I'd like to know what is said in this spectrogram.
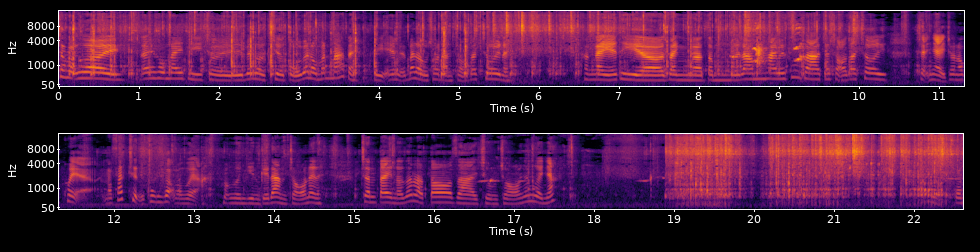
chào mọi người. Đây, hôm nay thì trời, bây giờ chiều tối bắt đầu mát mát này, Thì em sẽ bắt đầu cho đàn chó ra chơi này. Hàng ngày ấy thì ờ, dành ờ, tầm 15-20 phút ra cho chó ra chơi, Chạy nhảy cho nó khỏe, Nó phát triển khung rộng mọi người ạ. Mọi người nhìn cái đàn chó này này, Chân tay nó rất là to, dài, trường chó nhé người nhé Con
